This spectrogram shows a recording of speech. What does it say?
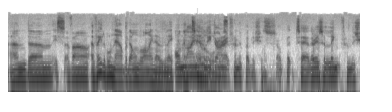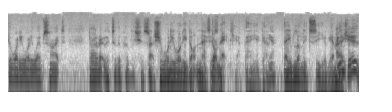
and um, it's av- available now but online only. Online only, August. direct from the publishers. So, but uh, there is a link from the Showaddywaddy website directly to the publishers. That's showaddywaddy.net, isn't Dot it? net, yeah. There you go. Yeah. Dave, lovely to see you again, and mate. you.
